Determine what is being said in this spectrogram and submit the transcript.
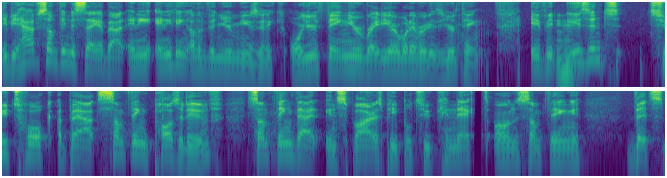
If you have something to say about any anything other than your music or your thing, your radio, or whatever it is, your thing, if it mm-hmm. not to talk about something positive, something that inspires people to connect on something that's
